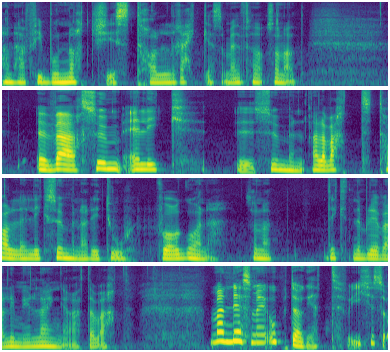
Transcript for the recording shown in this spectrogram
han her Fibonaccis tallrekke, som er sånn at eh, hver sum er lik eh, summen Eller hvert tall er lik summen av de to foregående. Sånn at diktene blir veldig mye lengre etter hvert. Men det som jeg oppdaget for ikke så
